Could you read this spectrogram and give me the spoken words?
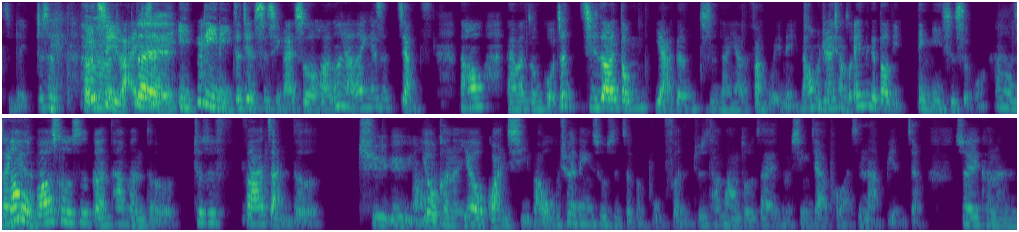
之类，就是 合起来，嗯、就是以地理这件事情来说的话，东南亚那应该是这样子。然后台湾、中国，就其实都在东亚跟就是南亚的范围内。然后我们就在想说，哎，那个到底定义是什么？嗯，那我不知道是不是跟他们的就是发展的区域有可能也有关系吧？嗯、我不确定是不是这个部分，就是他们好像都在什么新加坡还是哪边这样，所以可能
